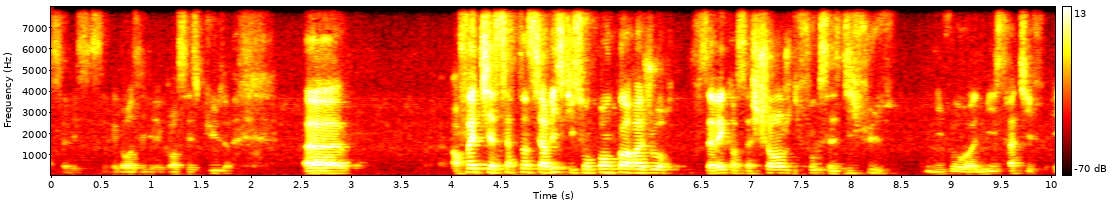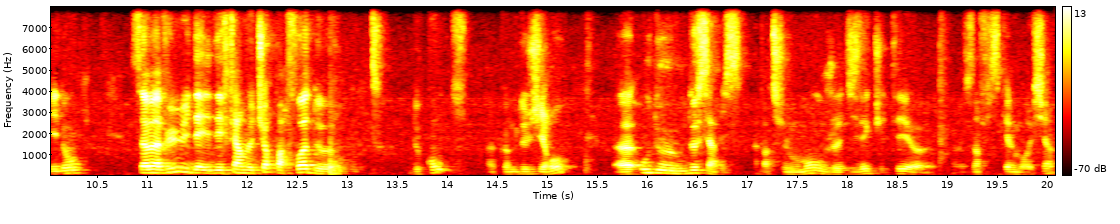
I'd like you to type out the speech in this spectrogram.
C'est des grosses, excuses. en fait, il y a certains services qui ne sont pas encore à jour. Vous savez, quand ça change, il faut que ça se diffuse au niveau administratif. Et donc, ça m'a vu des, fermetures parfois de, de compte, hein, comme de Giro, euh, ou, de, de service, à partir du moment où je disais que j'étais euh, résident fiscal mauricien.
